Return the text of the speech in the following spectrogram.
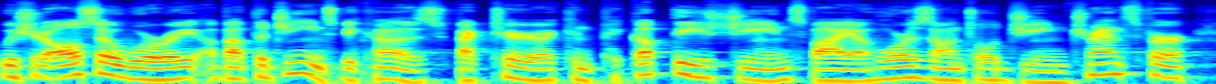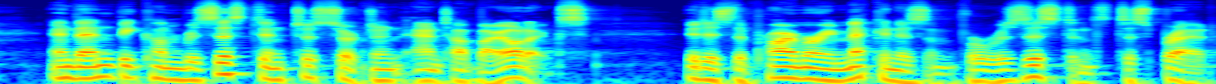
we should also worry about the genes because bacteria can pick up these genes via horizontal gene transfer and then become resistant to certain antibiotics. It is the primary mechanism for resistance to spread.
